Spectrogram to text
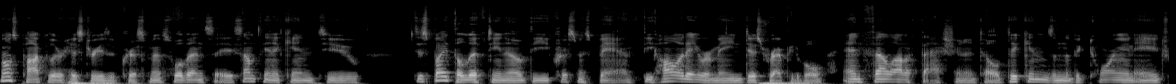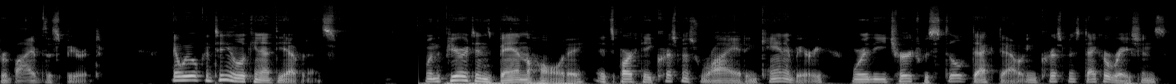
Most popular histories of Christmas will then say something akin to Despite the lifting of the Christmas ban, the holiday remained disreputable and fell out of fashion until Dickens and the Victorian age revived the spirit. Yet we will continue looking at the evidence. When the Puritans banned the holiday, it sparked a Christmas riot in Canterbury where the church was still decked out in Christmas decorations,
